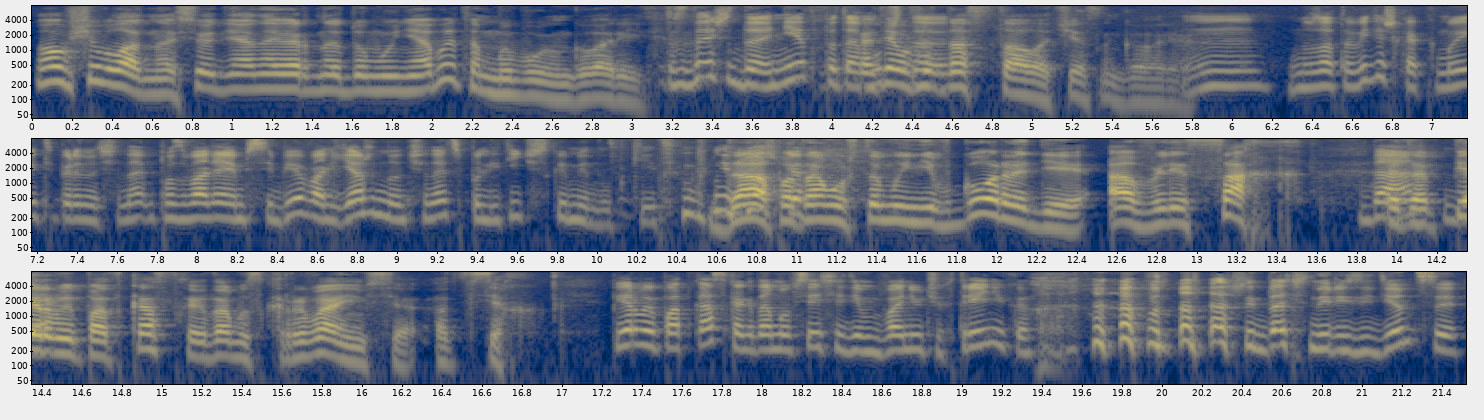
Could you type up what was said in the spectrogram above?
Ну, в общем, ладно, сегодня я, наверное, думаю, не об этом мы будем говорить. Ты знаешь, да, нет, потому Хотя что... уже достало, честно говоря. М, Ну, зато видишь, как мы теперь начинаем, позволяем себе вальяжно начинать с политической минутки. Да, Немножко- потому что мы не в городе, а в лесах. Да, Это да. первый подкаст, когда мы скрываемся от всех. Первый подкаст, когда мы все сидим в вонючих трениках на нашей дачной резиденции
